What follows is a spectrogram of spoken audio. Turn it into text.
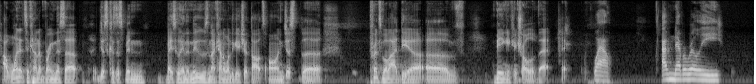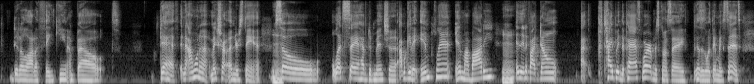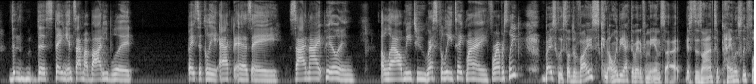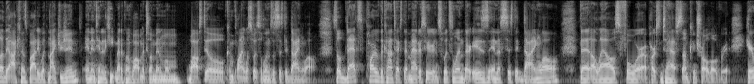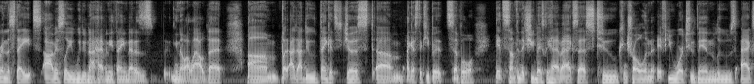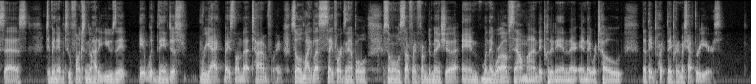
I wanted to kind of bring this up just because it's been basically in the news, and I kind of wanted to get your thoughts on just the principal idea of being in control of that. Wow. I've never really did a lot of thinking about death. And I want to make sure I understand. Mhm. So let's say I have dementia. I would get an implant in my body. Mhm. And then if I don't I type in the password, I'm just going to say, because it's the only thing that makes sense, then this thing inside my body would basically act as a cyanide pill and allow me to restfully take my forever sleep. Basically, so the device can only be activated from the inside. It's designed to painlessly flood the occupant's body with nitrogen and intended to keep medical involvement to a minimum while still complying with Switzerland's assisted dying law. So that's part of the context that matters here in Switzerland. There is an assisted dying law that allows for a person to have some control over it. Here in the States, obviously, we do not have anything that is you know allowed that. Um but I, I do think it's just um i guess to keep it simple it's something that you basically have access to control. And if you were to then lose access to being able to functionally know how to use it it would then just react based on that time frame. So like let's say for example someone was suffering from dementia and when they were of sound mind they put it in and they, and they were told that they pr- they pretty much have three years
